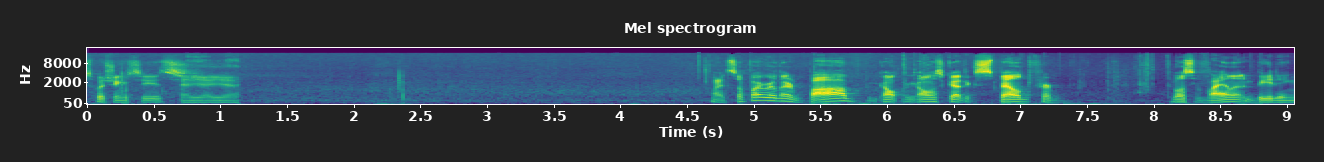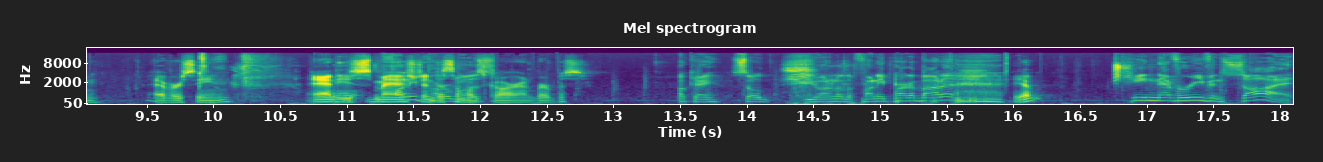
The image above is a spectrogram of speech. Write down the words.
switching seats. Yeah, yeah, yeah. Alright, so far we learned Bob almost got expelled for the most violent beating ever seen. And he Well, the smashed into someone's was- car on purpose. Okay, so you want to know the funny part about it? Yep. She never even saw it.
